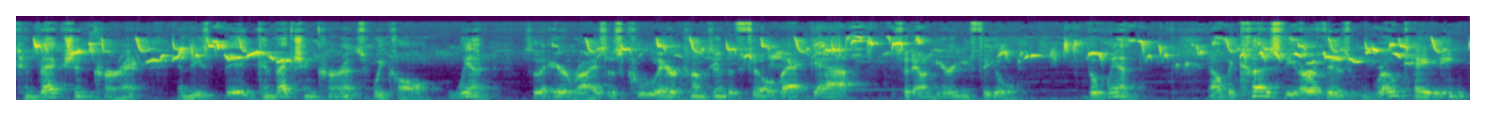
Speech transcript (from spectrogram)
convection current and these big convection currents we call wind. So the air rises, cool air comes in to fill that gap. So down here you feel the wind. Now because the earth is rotating,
